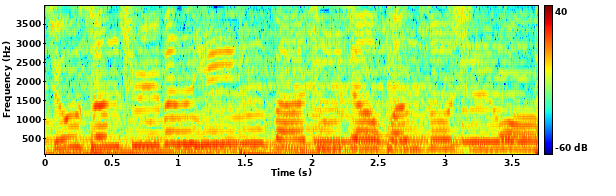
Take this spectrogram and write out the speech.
就算剧本应把主角换作是我，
